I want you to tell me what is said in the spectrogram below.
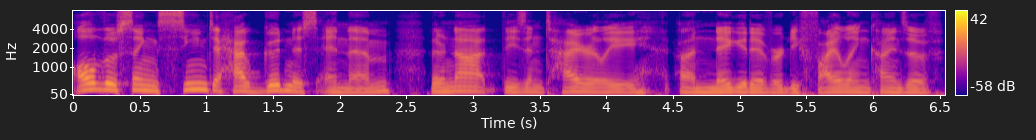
All of those things seem to have goodness in them. They're not these entirely uh, negative or defiling kinds of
